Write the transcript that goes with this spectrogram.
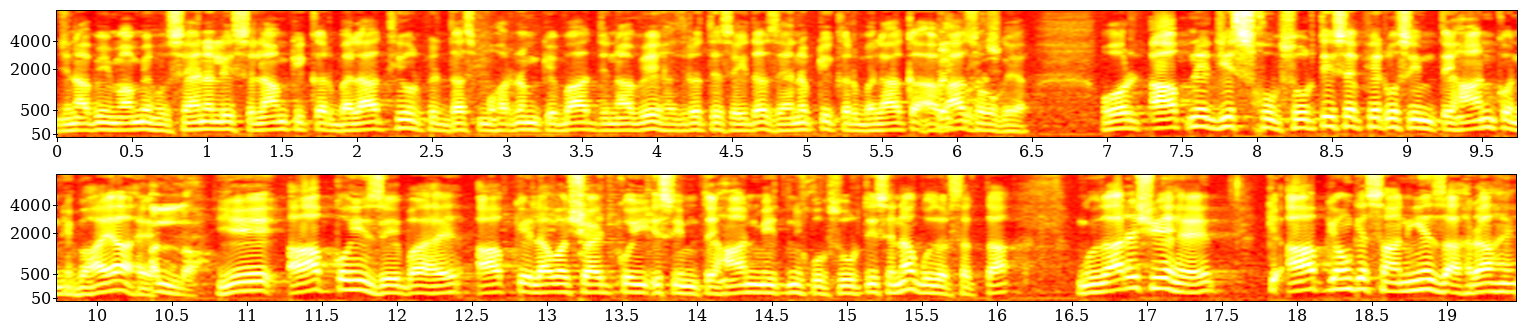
جناب امام حسین علیہ السلام کی کربلا تھی اور پھر دس محرم کے بعد جناب حضرت سیدہ زینب کی کربلا کا آغاز ہو گیا۔ اور آپ نے جس خوبصورتی سے پھر اس امتحان کو نبھایا ہے اللہ۔ یہ آپ کو ہی زیبا ہے۔ آپ کے علاوہ شاید کوئی اس امتحان میں اتنی خوبصورتی سے نہ گزر سکتا۔ گزارش یہ ہے کہ آپ کیونکہ ثانیہ زہرہ ہیں؟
